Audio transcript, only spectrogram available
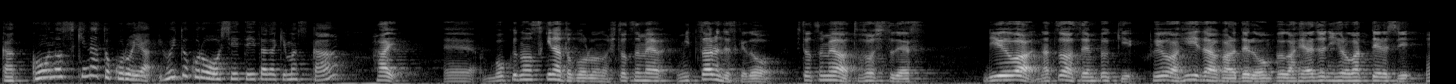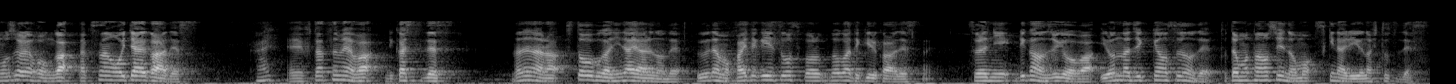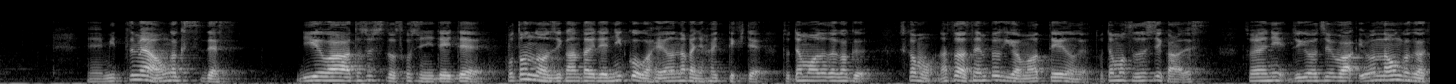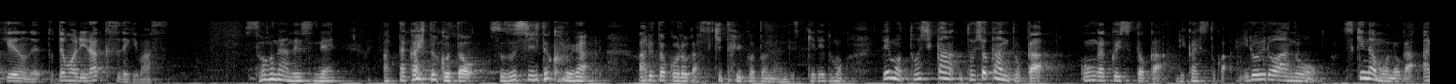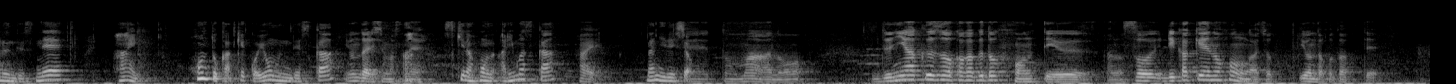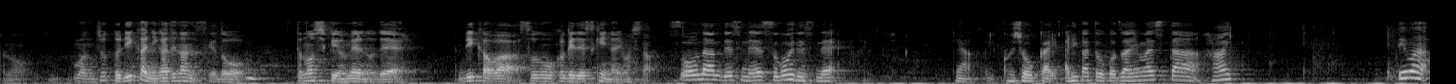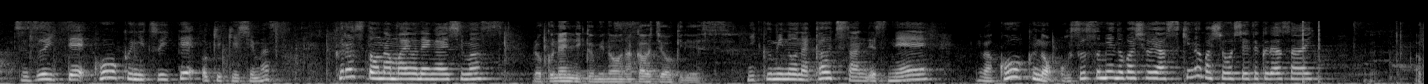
学校の好きなところや良いところを教えていただけますか？はい、えー、僕の好きなところの1つ目、3つあるんですけど、1つ目は図書室です。理由は、夏は扇風機、冬はヒーターから出る温風が部屋中に広がっているし、面白い本がたくさん置いてあるからです。はい。えー、2つ目は理科室です。なぜなら、ストーブが2台あるので、冬でも快適に過ごすことができるからです。それに、理科の授業はいろんな実験をするので、とても楽しいのも好きな理由の一つです。えー、3つ目は音楽室です。理由は図書室と少し似ていて、ほとんどの時間帯で日光が部屋の中に入ってきて、とても暖かく、しかも夏は扇風機が回っているので、とても涼しいからです。それに、授業中はいろんな音楽が聴けるので、とてもリラックスできます。そうなんですね。あったかいとこと涼しいところがあるところが好きということなんですけれども、でも図書館図書館とか音楽室とか理科室とか、いろいろあの好きなものがあるんですね。はい。本とか結構読むんですか？読んだりしますね。好きな本ありますか？はい。何でしょう？えっ、とまああのジュニア空想科学読本っていうあのそう理科系の本がちょっと読んだことあってあの、まあ、ちょっと理科苦手なんですけど、楽しく読めるので理科はそのおかげで好きになりました。そうなんですね。すごいですね。ではご紹介ありがとうございました。はい。では続いて校区についてお聞きしますクラスとお名前お願いします。6年2組の中内大樹です。2組の中内さんですね。では校区のおすすめの場所や好きな場所を教えてください。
